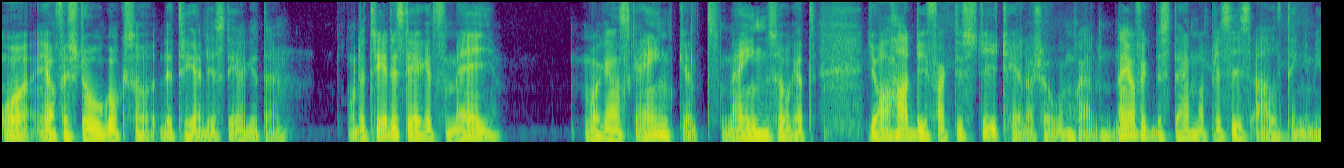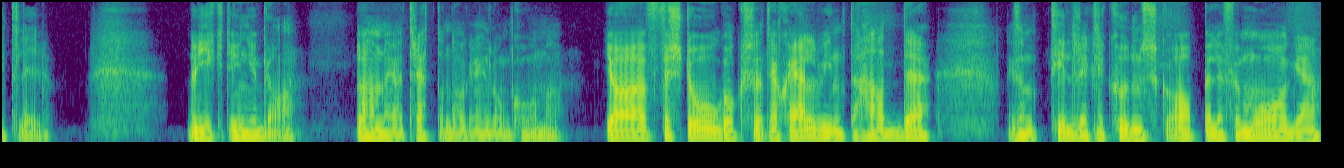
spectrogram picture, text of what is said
Och jag förstod också det tredje steget där. Och det tredje steget för mig var ganska enkelt när jag insåg att jag hade ju faktiskt styrt hela showen själv. När jag fick bestämma precis allting i mitt liv. Då gick det ju inget bra. Då hamnade jag i 13 dagar i en lång koma. Jag förstod också att jag själv inte hade liksom, tillräcklig kunskap eller förmåga.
